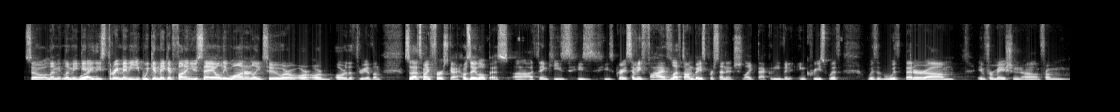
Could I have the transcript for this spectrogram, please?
So let me let me give right. you these three. Maybe we can make it fun and you say only one or only two or or or, or the three of them. So that's my first guy, Jose Lopez. Uh, I think he's he's he's great. Seventy five left on base percentage. Like that could even increase with with with better um, information uh, from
